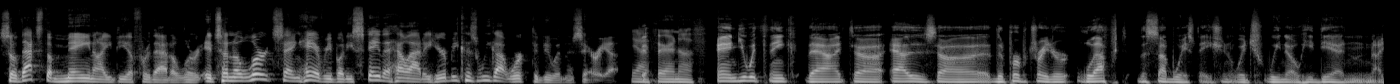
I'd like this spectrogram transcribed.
So that's the main idea for that alert. It's an alert saying, hey, everybody, stay the hell out of here because we got work to do in this area. Yeah, fair enough. And you would think that uh, as uh, the perpetrator left the subway station, which we know he did, and I,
